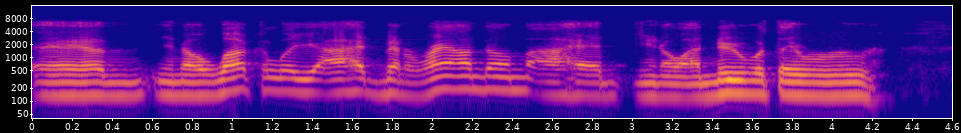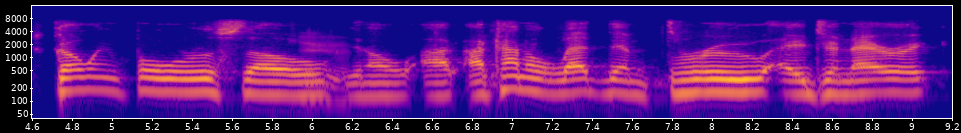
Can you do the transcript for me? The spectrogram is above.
And you know, luckily I had been around them. I had, you know, I knew what they were going for, so Sure. you know, I, I kind of led them through a generic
